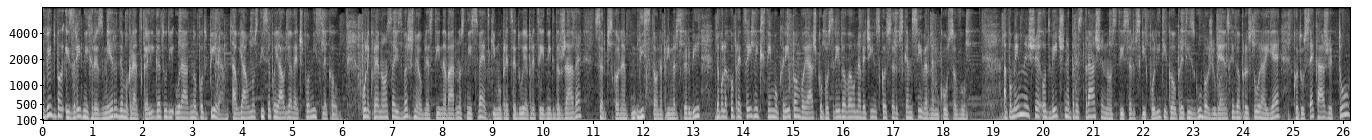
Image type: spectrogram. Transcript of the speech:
Uvedbo izrednih razmer Demokratska liga tudi uradno podpira, a v javnosti se pojavlja več pomislekov. Poleg prenosa izvršne oblasti na varnostni svet, ki mu predseduje predsednik države, srpsko na listo naprimer skrbi, da bo lahko predsednik s tem ukrepom vojaško posredoval na večinsko srpskem severnem Kosovu. A pomembnejše od večne prestrašenosti srpskih politikov pred izgubo življenjskega prostora je, kot vse kaže, to,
